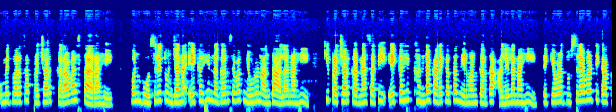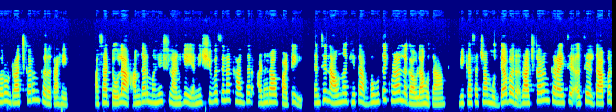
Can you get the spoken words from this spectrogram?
उमेदवाराचा प्रचार करावाच तयार आहे. पण भोसरीतून ज्यांना एकही नगरसेवक निवडून आणता आला नाही की प्रचार करण्यासाठी एकही खंदा कार्यकर्ता निर्माण करता आलेला नाही ते केवळ दुसऱ्यावर टीका करून राजकारण करत आहेत. असा टोला आमदार महेश लांडगे यांनी शिवसेना खासदार आढळराव पाटील यांचे नाव न घेता बहुतेक वेळा लगावला होता. विकासाच्या मुद्द्यावर राजकारण करायचे असेल तर आपण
